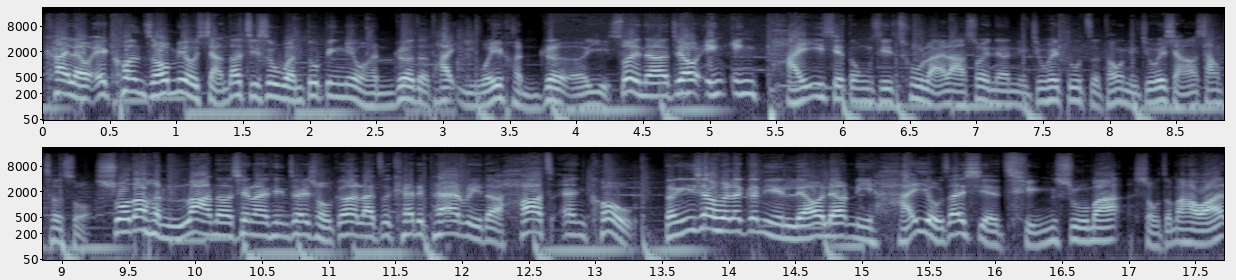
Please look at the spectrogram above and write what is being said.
开了 Acon 之后没有想到其实温度并没有很热的，他以为很热而已，所以呢就要硬硬排一些东西出来了，所以呢你就会肚子痛，你就会想要上厕所。说到很辣呢，先来听这一首歌，来自 Katy Perry 的 Hot and Cold。等一下回来跟你聊一聊，你还有在写情书吗？手这么？好玩。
